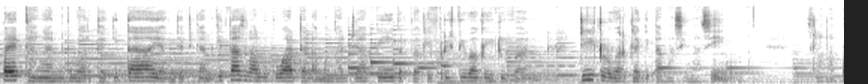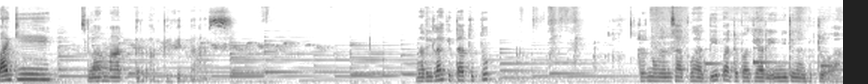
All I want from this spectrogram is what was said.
pegangan keluarga kita yang menjadikan kita selalu kuat dalam menghadapi berbagai peristiwa kehidupan di keluarga kita masing-masing. Selamat pagi, selamat beraktivitas. Marilah kita tutup renungan satu hati pada pagi hari ini dengan berdoa.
